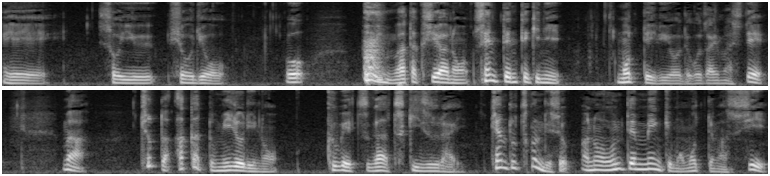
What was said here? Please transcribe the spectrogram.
えー、そういう症状を 私はあの先天的に持っているようでございましてまあちょっと赤と緑の区別がつきづらい。ちゃんとつくんですよ。あの運転免許も持ってますし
